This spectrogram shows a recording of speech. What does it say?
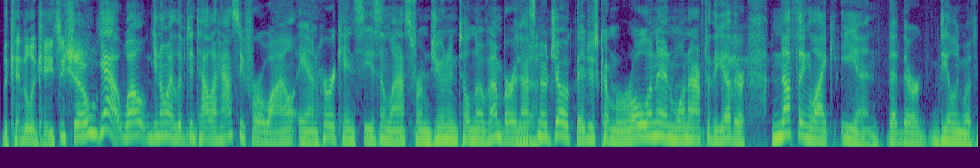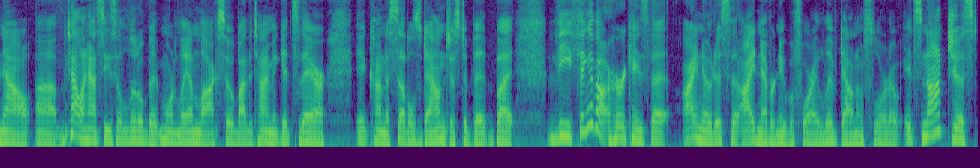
the Kendall and Casey show? Yeah, well, you know, I lived in Tallahassee for a while, and hurricane season lasts from June until November, and that's no joke. They just come rolling in one after the other. Nothing like Ian that they're dealing with now. Um, Tallahassee's a little bit more landlocked, so by the time it gets there, it kind of settles down just a bit. But the thing about hurricanes that I noticed that I never knew before I lived down in Florida. It's not just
